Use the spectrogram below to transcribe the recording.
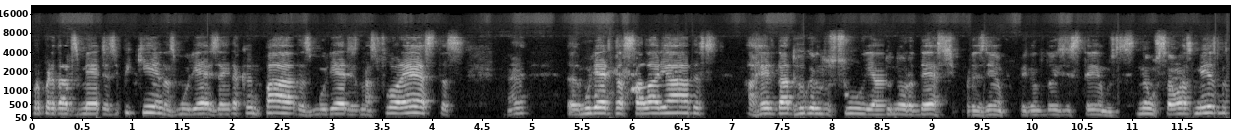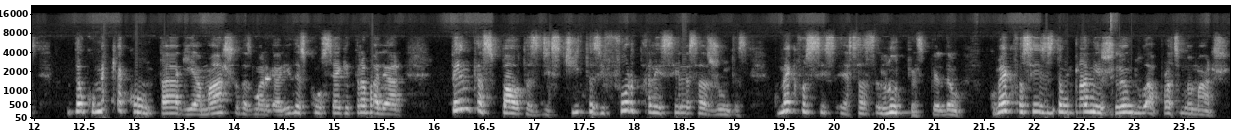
Propriedades médias e pequenas, mulheres ainda acampadas, mulheres nas florestas, né? Eh, mulheres assalariadas a realidade do Rio Grande do Sul e a do Nordeste, por exemplo, pegando dois extremos, não são as mesmas. Então, como é que a CONTAG e a Marcha das Margaridas conseguem trabalhar tantas pautas distintas e fortalecer essas juntas? Como é que vocês, essas lutas, perdão, como é que vocês estão planejando a próxima marcha?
